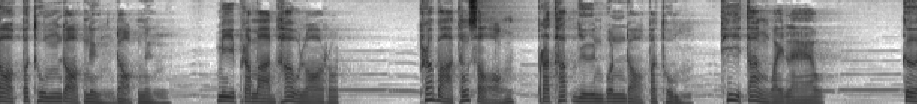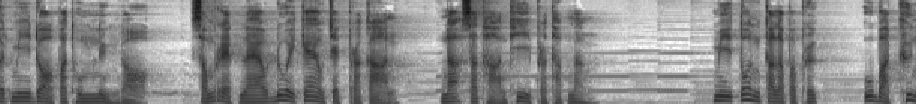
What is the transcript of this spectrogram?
ดอกปทุมดอกหนึ่งดอกหนึ่ง มีประมาณเท่าล้อรถ พระบาททั้งสองประทับยืนบนดอกปทุม ที่ตั้งไว้แล้ว เกิดมีดอกปทุมหนึ่งดอกสำเร็จแล้วด้วยแก้วเจ็ดประการ ณสถานที่ประทับนั่ง มีต้นกาลปพฤกอุบัติขึ้น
